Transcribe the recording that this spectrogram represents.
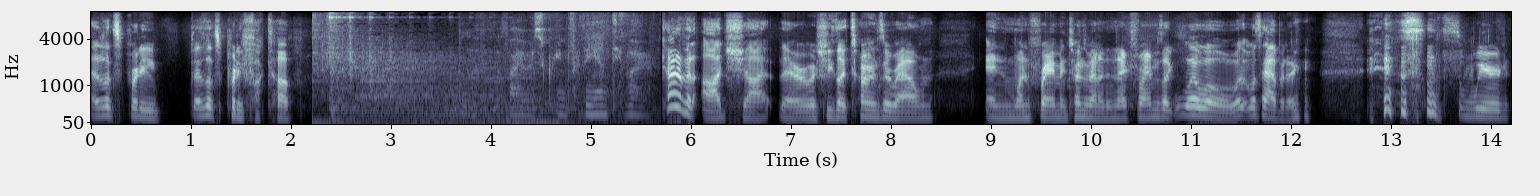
That looks pretty. That looks pretty fucked up. The virus, green for the antivirus. Kind of an odd shot there where she like turns around in one frame and turns around in the next frame. It's like whoa, whoa, what, what's happening? it's, it's weird.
